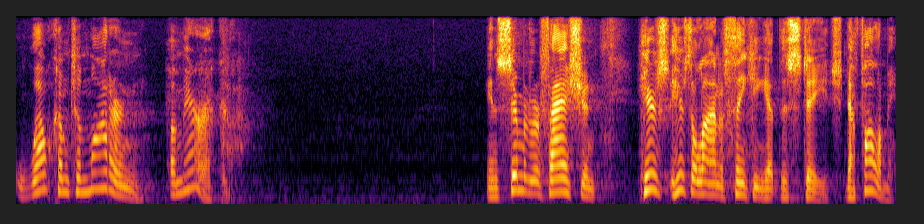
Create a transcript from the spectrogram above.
Welcome to modern America. In similar fashion, here's, here's the line of thinking at this stage. Now, follow me.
